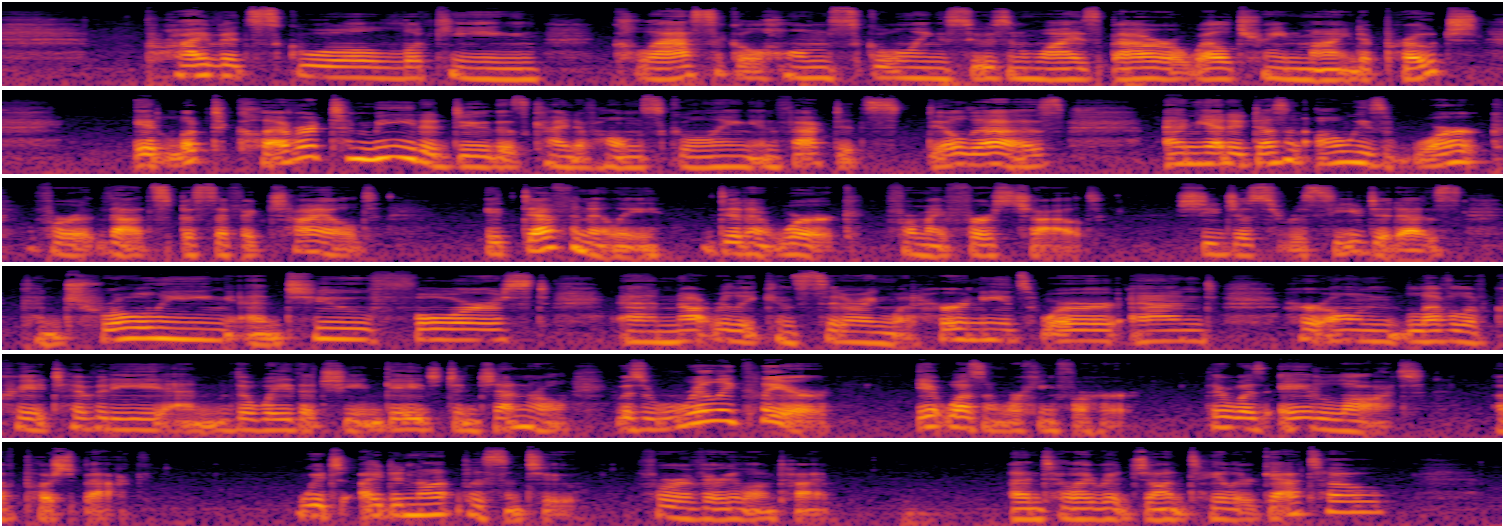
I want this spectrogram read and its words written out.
private school looking classical homeschooling Susan Wise Bauer, well trained mind approach. It looked clever to me to do this kind of homeschooling. In fact, it still does. And yet, it doesn't always work for that specific child. It definitely didn't work for my first child. She just received it as controlling and too forced and not really considering what her needs were and her own level of creativity and the way that she engaged in general. It was really clear it wasn't working for her. There was a lot of pushback, which I did not listen to for a very long time until I read John Taylor Gatto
